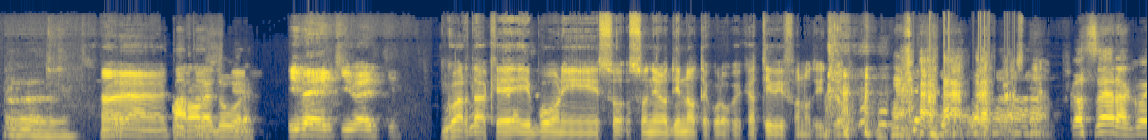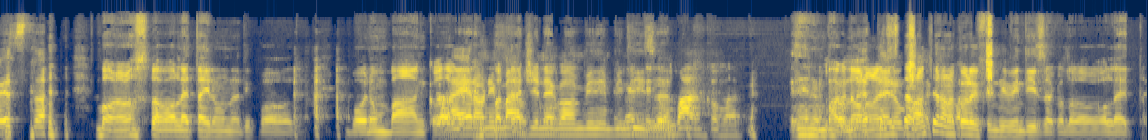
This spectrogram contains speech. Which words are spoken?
Eh, tutto Parole dure. I vecchi, i vecchi. Guarda che i buoni so- sognano di notte quello che i cattivi fanno di giorno. Cos'era questa? boh, non lo so, l'avevo letta in un tipo boh, in un banco. Ah, era un'immagine con Vin, Vin Metti in Diesel. un banco, ma in un banco. No, non, esisteva, non c'erano ancora i film di Vin Diesel quando l'avevo letta.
